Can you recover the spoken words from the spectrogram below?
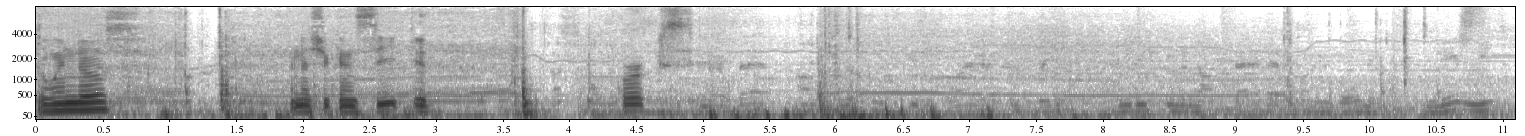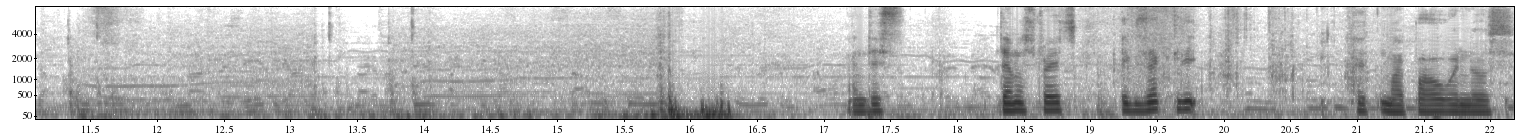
the windows and as you can see it works. And this demonstrates exactly that my power windows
